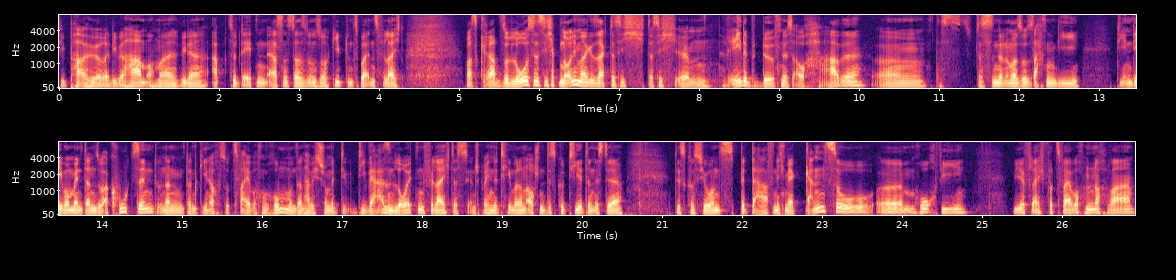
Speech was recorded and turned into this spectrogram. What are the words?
die paar Hörer, die wir haben, auch mal wieder abzudaten. Erstens, dass es uns noch gibt und zweitens vielleicht, was gerade so los ist. Ich habe neulich mal gesagt, dass ich, dass ich ähm, Redebedürfnis auch habe. Ähm, das, das sind dann immer so Sachen, die, die in dem Moment dann so akut sind und dann, dann gehen auch so zwei Wochen rum und dann habe ich schon mit diversen Leuten vielleicht das entsprechende Thema dann auch schon diskutiert. Dann ist der Diskussionsbedarf nicht mehr ganz so ähm, hoch wie, wie er vielleicht vor zwei Wochen noch war.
